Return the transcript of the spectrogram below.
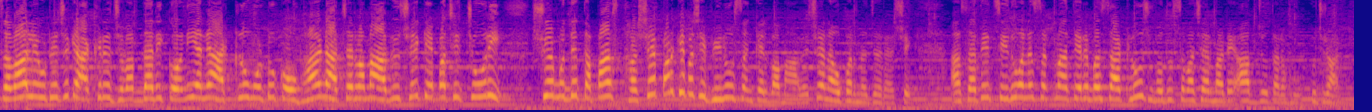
સવાલ એ ઉઠે છે કે આખરે જવાબદારી કોની અને આટલું મોટું કૌભાંડ આચરવામાં આવ્યું છે કે પછી ચોરી શું એ મુદ્દે તપાસ થશે પણ કે પછી ભીનું સંકેલવામાં આવે છે? એના ઉપર નજર રહેશે. આ સાથે જ સીધું અને સટમાં અત્યારે બસ આટલું જ. વધુ સમાચાર માટે આપ જોતા રહો ગુજરાત.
